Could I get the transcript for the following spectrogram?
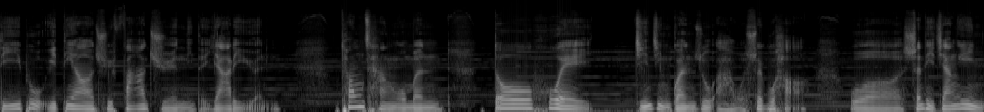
第一步一定要去发掘你的压力源。通常我们都会紧紧关注啊，我睡不好，我身体僵硬，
